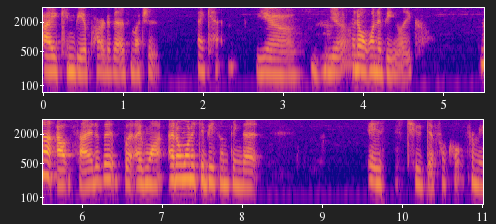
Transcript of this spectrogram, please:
I can be a part of it as much as I can. Yeah. Yeah. I don't want to be like not outside of it, but I want I don't want it to be something that is too difficult for me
